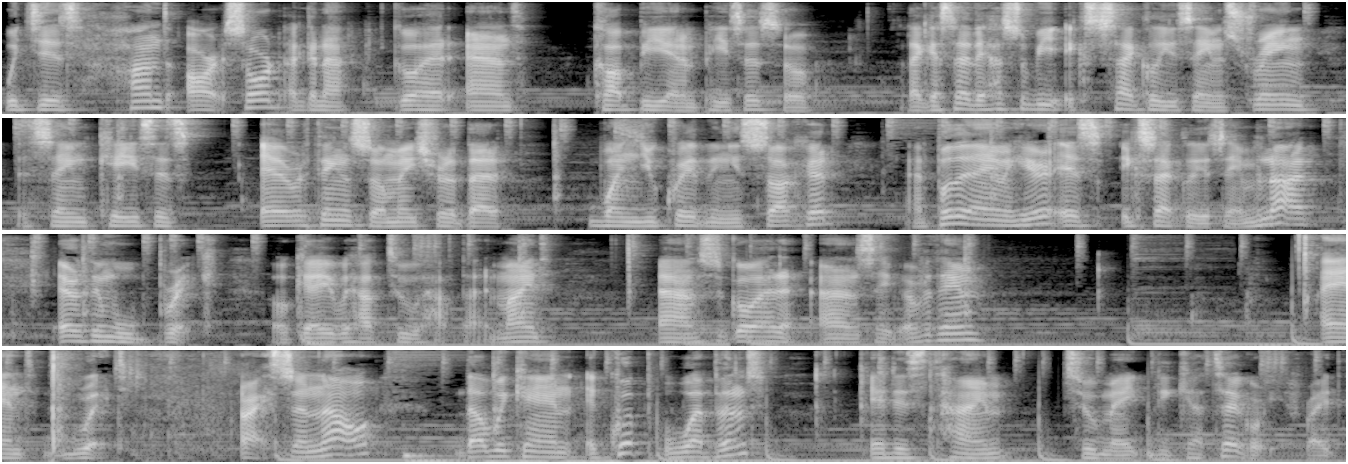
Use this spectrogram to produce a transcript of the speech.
which is hunt art sword. I'm gonna go ahead and copy and paste it. So like I said, it has to be exactly the same string, the same cases, everything. So make sure that when you create the new socket and put the name here, it's exactly the same. If not, everything will break. Okay, we have to have that in mind. Um, so go ahead and save everything. And great. Alright, so now that we can equip weapons, it is time to make the category, right?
